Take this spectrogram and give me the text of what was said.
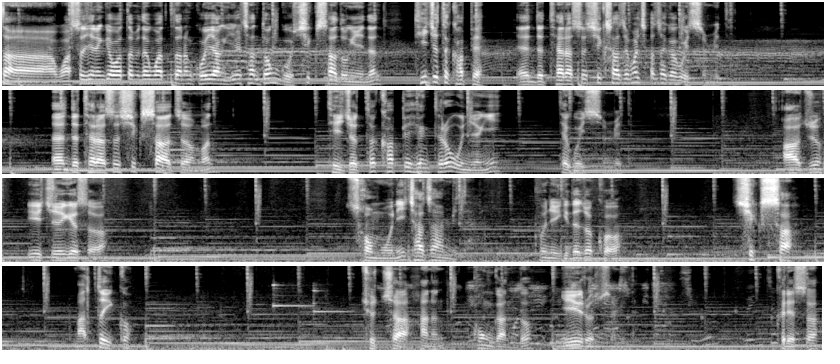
왔다. 와서 지는 게 왔답니다. 왔다는 고양 일산 동구 식사동에 있는 디저트 카페 앤드 테라스 식사점을 찾아가고 있습니다. 앤드 테라스 식사점은 디저트 카페 형태로 운영이 되고 있습니다. 아주 이 지역에서 소문이 자자합니다. 분위기도 좋고 식사 맛도 있고 주차하는 공간도 여유롭습니다. 그래서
